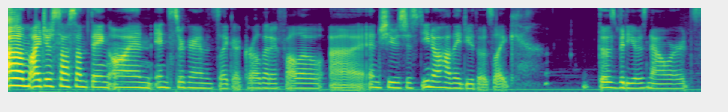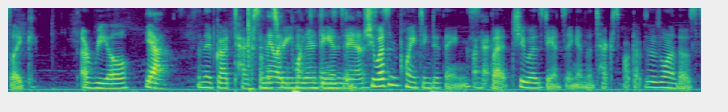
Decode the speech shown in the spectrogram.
Um, I just saw something on Instagram. It's like a girl that I follow, uh, and she was just, you know, how they do those like those videos now, where it's like a reel, Yeah. and they've got text And on the like, screen point and they're things and dancing. dance? She wasn't pointing to things, Okay. but she was dancing, and the text popped up. So it was one of those,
